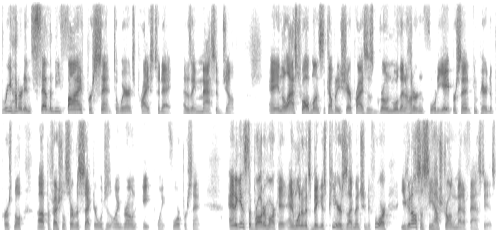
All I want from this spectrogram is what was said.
375% to where it's priced today. That is a massive jump. And in the last 12 months, the company's share price has grown more than 148% compared to personal uh, professional service sector, which has only grown 8.4%. And against the broader market and one of its biggest peers, as I mentioned before, you can also see how strong Medifast is.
